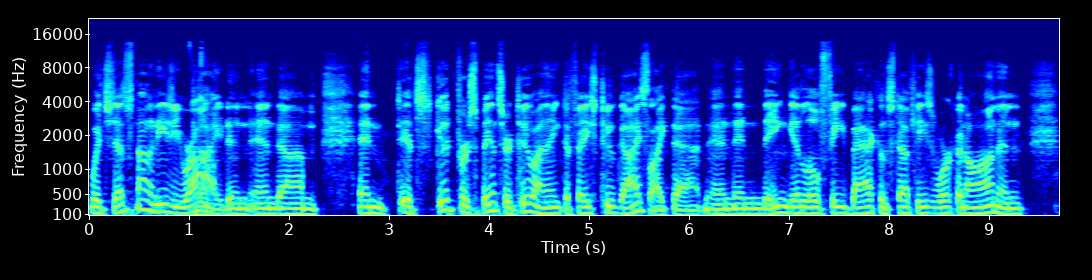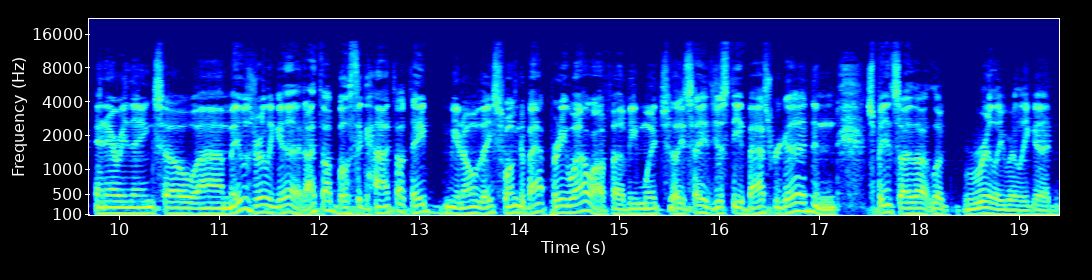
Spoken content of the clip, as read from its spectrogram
which that's not an easy ride, and and um, and it's good for Spencer too. I think to face two guys like that, and then he can get a little feedback and stuff he's working on and and everything. So um, it was really good. I thought both the guys, I thought they, you know, they swung the bat pretty well off of him, which they say just the bats were good, and Spence I thought looked really really good.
